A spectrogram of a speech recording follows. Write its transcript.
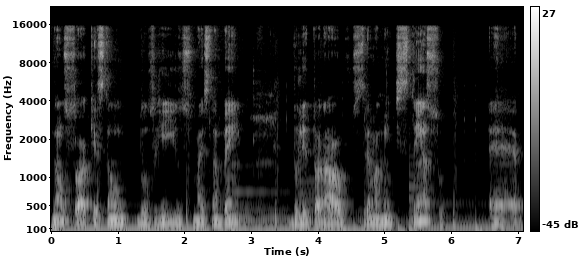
não só a questão dos rios, mas também do litoral extremamente extenso, é,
